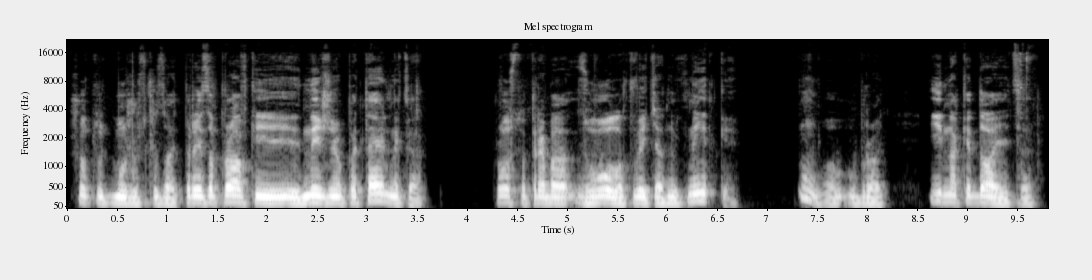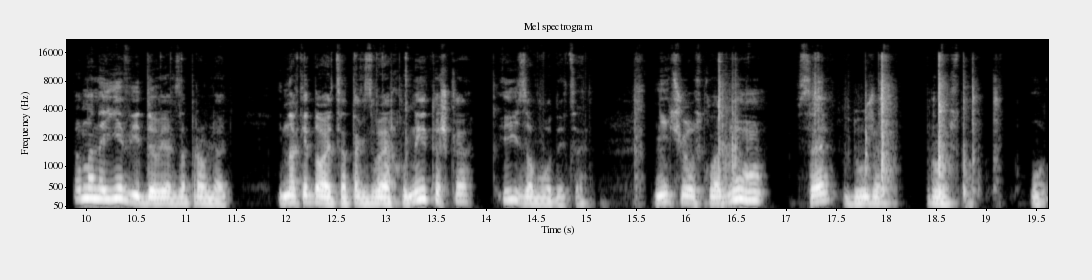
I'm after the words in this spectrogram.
Що тут можу сказати? При заправці нижнього петельника просто треба з голок витягнути нитки. Ну, убрати. І накидається. В мене є відео, як заправляти. І накидається так зверху ниточка і заводиться. Нічого складного, все дуже просто. От.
